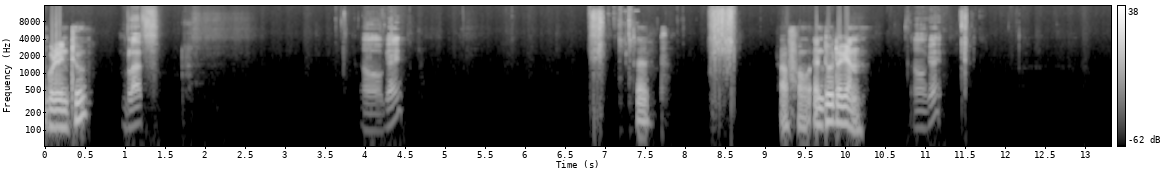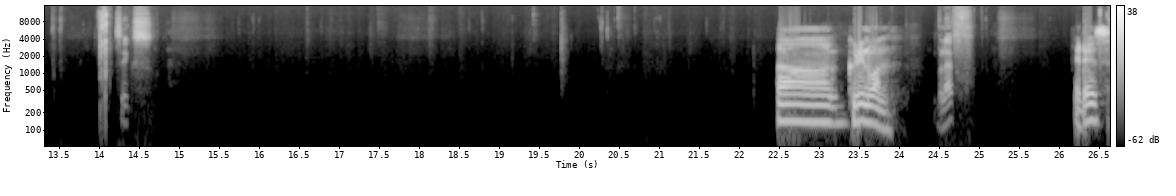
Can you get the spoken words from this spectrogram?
Green 2. Bluff. Okay. Set. Shuffle. And do it again. Okay. Six. Uh, green 1. Bluff. It is.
